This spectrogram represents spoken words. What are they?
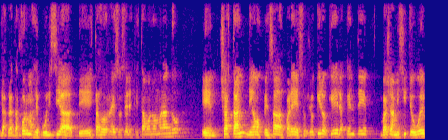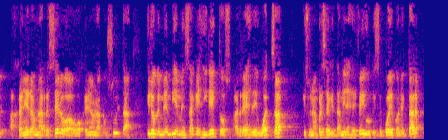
las plataformas de publicidad de estas dos redes sociales que estamos nombrando eh, ya están, digamos, pensadas para eso. Yo quiero que la gente vaya a mi sitio web a generar una reserva o a generar una consulta. Quiero que me envíen mensajes directos a través de WhatsApp, que es una empresa que también es de Facebook, que se puede conectar,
